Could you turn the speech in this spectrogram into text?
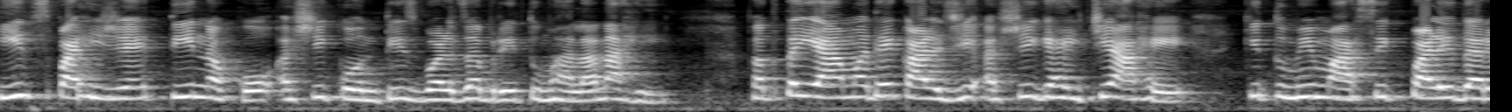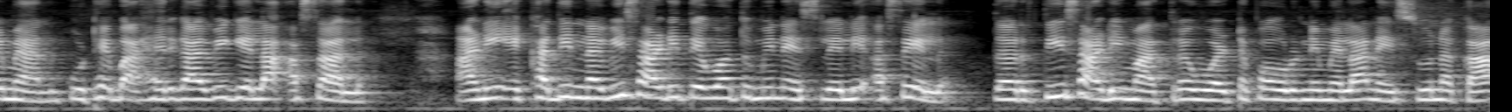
हीच पाहिजे ती नको अशी कोणतीच बळजबरी तुम्हाला नाही. फक्त यामध्ये काळजी अशी घ्यायची आहे की तुम्ही मासिक पाळी दरम्यान कुठे बाहेरगावी गेला असाल आणि एखादी नवी साडी तेव्हा तुम्ही नेसलेली असेल तर ती साडी मात्र वटपौर्णिमेला नेसू नका.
